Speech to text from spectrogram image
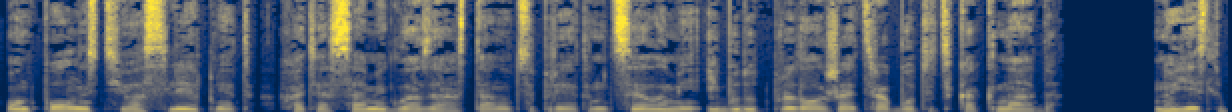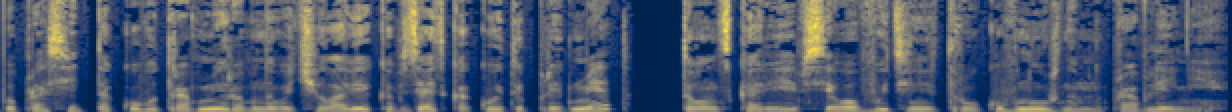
он полностью ослепнет, хотя сами глаза останутся при этом целыми и будут продолжать работать как надо. Но если попросить такого травмированного человека взять какой-то предмет, то он, скорее всего, вытянет руку в нужном направлении.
